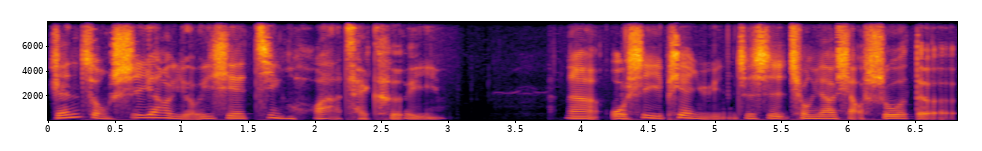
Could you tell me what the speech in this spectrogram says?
人总是要有一些进化才可以。那我是一片云，这是琼瑶小说的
